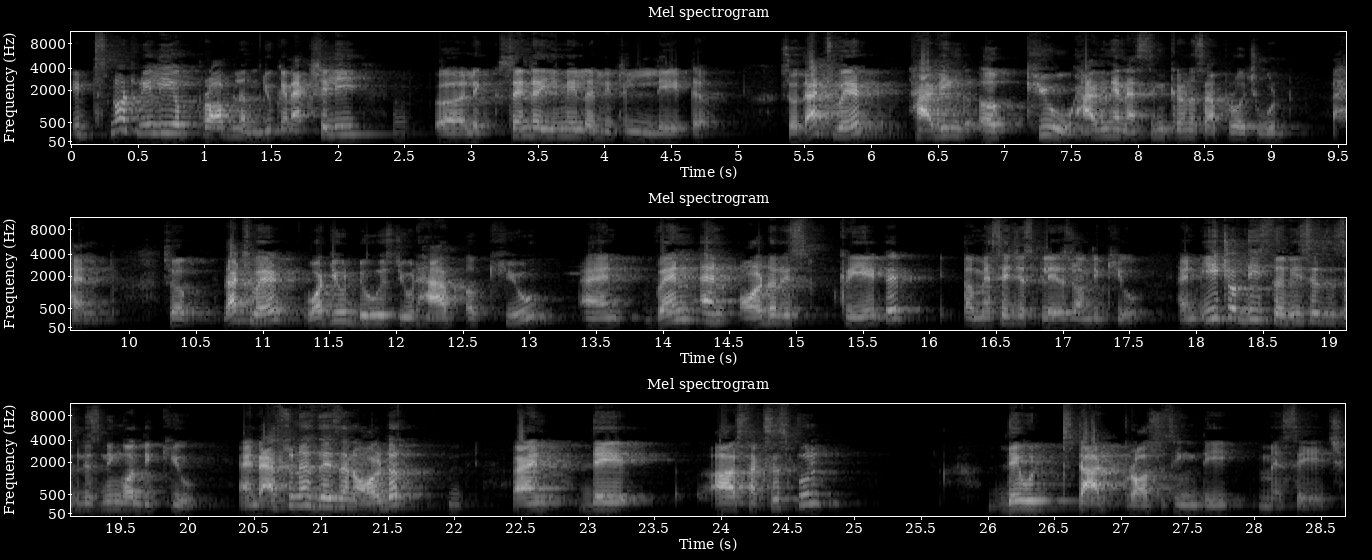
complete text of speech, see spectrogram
it's not really a problem. You can actually uh, like send an email a little later. So that's where having a queue, having an asynchronous approach would help. So that's where what you do is you would have a queue and when an order is created, a message is placed on the queue. And each of these services is listening on the queue. And as soon as there is an order and they are successful, they would start processing the message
